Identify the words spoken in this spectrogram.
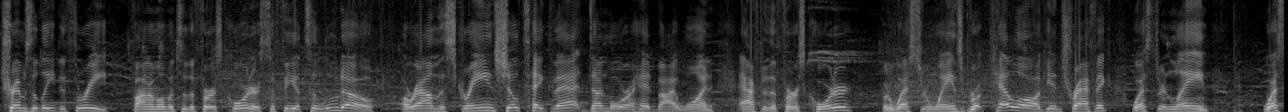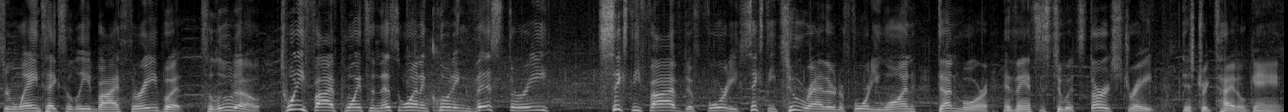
trims the lead to three. Final moments of the first quarter. Sophia Toledo around the screen. She'll take that. Dunmore ahead by one after the first quarter. But Western Wayne's Brooke Kellogg in traffic. Western Lane. Western Wayne takes the lead by three, but Toledo, 25 points in this one, including this three. 65 to 40, 62 rather to 41. Dunmore advances to its third straight district title game.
